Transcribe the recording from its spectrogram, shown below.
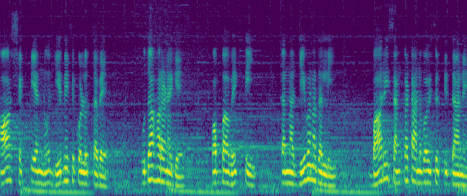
ಆ ಶಕ್ತಿಯನ್ನು ಜೀರ್ಣಿಸಿಕೊಳ್ಳುತ್ತವೆ. ಉದಾಹರಣೆಗೆ, ಒಬ್ಬ ವ್ಯಕ್ತಿ ತನ್ನ ಜೀವನದಲ್ಲಿ ಭಾರೀ ಸಂಕಟ ಅನುಭವಿಸುತ್ತಿದ್ದಾನೆ.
